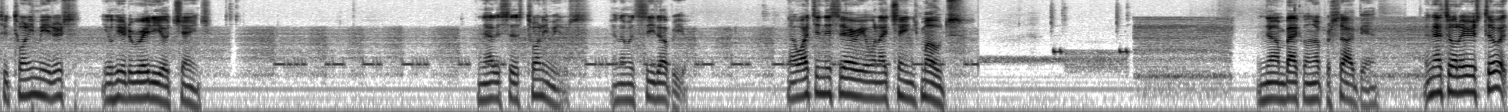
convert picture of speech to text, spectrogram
to 20 meters you'll hear the radio change. Now it says 20 meters and I'm at CW now watch in this area when I change modes. And now I'm back on upper sideband. And that's all there is to it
